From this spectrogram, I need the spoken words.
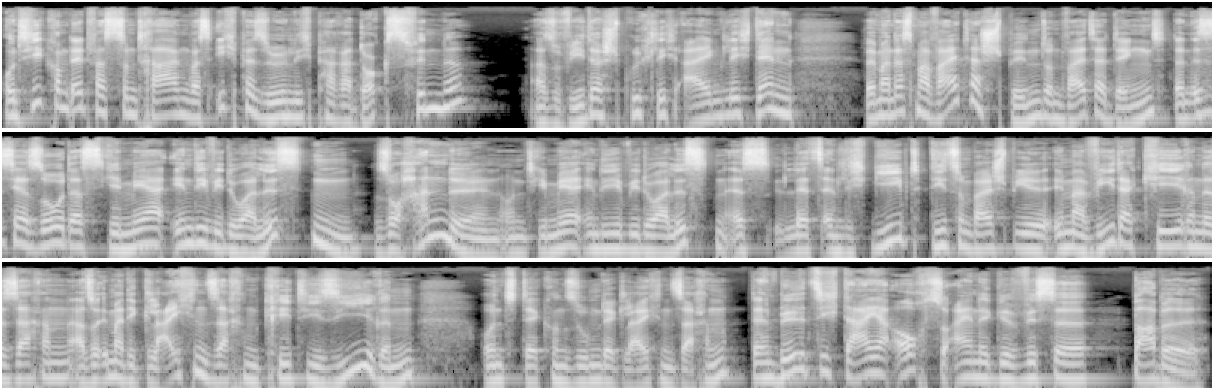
Und hier kommt etwas zum Tragen, was ich persönlich paradox finde, also widersprüchlich eigentlich, denn wenn man das mal weiterspinnt und weiterdenkt, dann ist es ja so, dass je mehr Individualisten so handeln und je mehr Individualisten es letztendlich gibt, die zum Beispiel immer wiederkehrende Sachen, also immer die gleichen Sachen kritisieren und der Konsum der gleichen Sachen, dann bildet sich da ja auch so eine gewisse Bubble,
